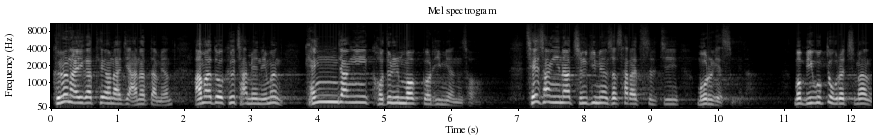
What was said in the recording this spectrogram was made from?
그런 아이가 태어나지 않았다면 아마도 그 자매님은 굉장히 거들먹거리면서 세상이나 즐기면서 살았을지 모르겠습니다. 뭐 미국도 그렇지만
